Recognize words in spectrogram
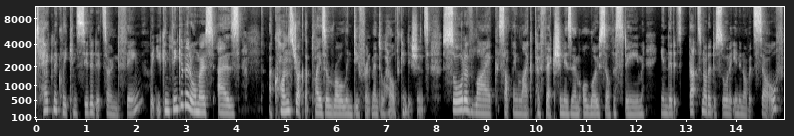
technically considered its own thing, but you can think of it almost as a construct that plays a role in different mental health conditions, sort of like something like perfectionism or low self-esteem, in that it's that's not a disorder in and of itself,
